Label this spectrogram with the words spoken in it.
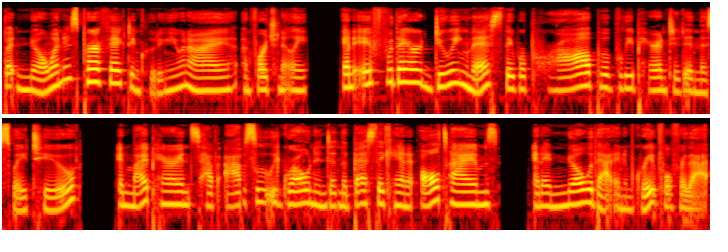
but no one is perfect, including you and I, unfortunately. And if they're doing this, they were probably parented in this way too. And my parents have absolutely grown and done the best they can at all times. And I know that and I'm grateful for that.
